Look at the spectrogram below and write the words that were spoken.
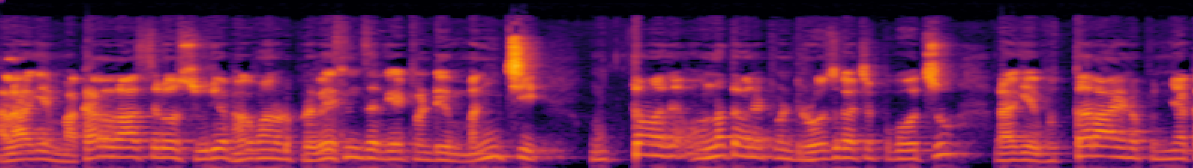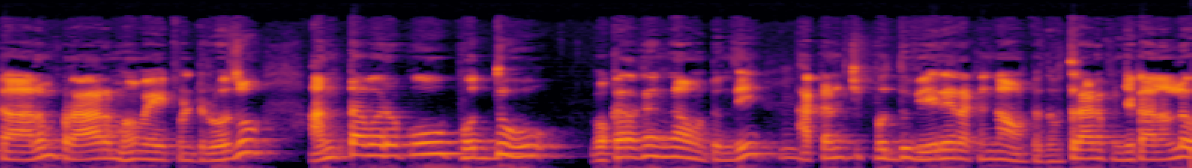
అలాగే మకర రాశిలో సూర్య భగవానుడు ప్రవేశం జరిగేటువంటి మంచి ఉత్తమ ఉన్నతమైనటువంటి రోజుగా చెప్పుకోవచ్చు. అలాగే ఉత్తరాయణ పుణ్యకాలం ప్రారంభమయ్యేటువంటి రోజు అంతవరకు పొద్దు ఒక రకంగా ఉంటుంది. అక్కడి నుంచి పొద్దు వేరే రకంగా ఉంటుంది. ఉత్తరాయణ పుణ్యకాలంలో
